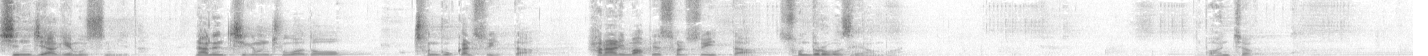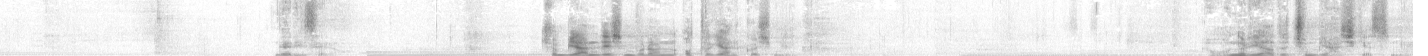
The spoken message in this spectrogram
진지하게 묻습니다. 나는 지금 죽어도 천국 갈 수 있다. 하나님 앞에 설 수 있다. 손 들어 보세요, 한번. 번쩍 내리세요. 준비 안 되신 분은 어떻게 할 것입니까? 오늘이라도 준비하시겠습니까?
